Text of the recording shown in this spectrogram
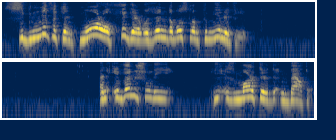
significant moral figure within the Muslim community and eventually he is martyred in battle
